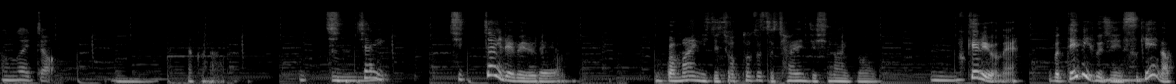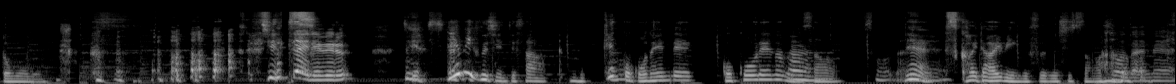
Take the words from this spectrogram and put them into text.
考えちゃう。うん、だから、ちっちゃい、ちっちゃいレベルで、やっぱ毎日ちょっとずつチャレンジしないと、うん老。けるよね。やっぱデヴィ夫人うんすげえなと思うもん。ちっちゃいレベル？デヴィ夫人ってさ、結構ご年齢、ご高齢なのにさ、そうだねね。スカイダイビングするしさ、そうだよね。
